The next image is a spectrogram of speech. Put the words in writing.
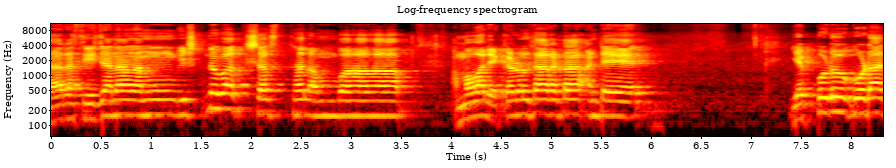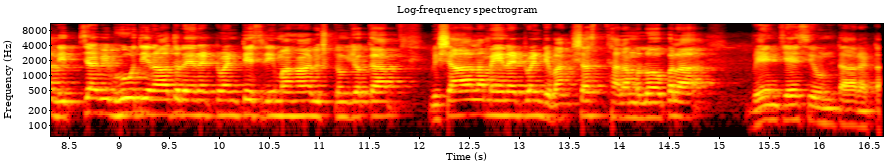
సరసి జననం విష్ణువక్షస్థలం వా అమ్మవారు ఎక్కడుంటారట అంటే ఎప్పుడూ కూడా నిత్య విభూతినాథుడైనటువంటి శ్రీ మహావిష్ణువు యొక్క విశాలమైనటువంటి వక్షస్థలం లోపల వేంచేసి ఉంటారట.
